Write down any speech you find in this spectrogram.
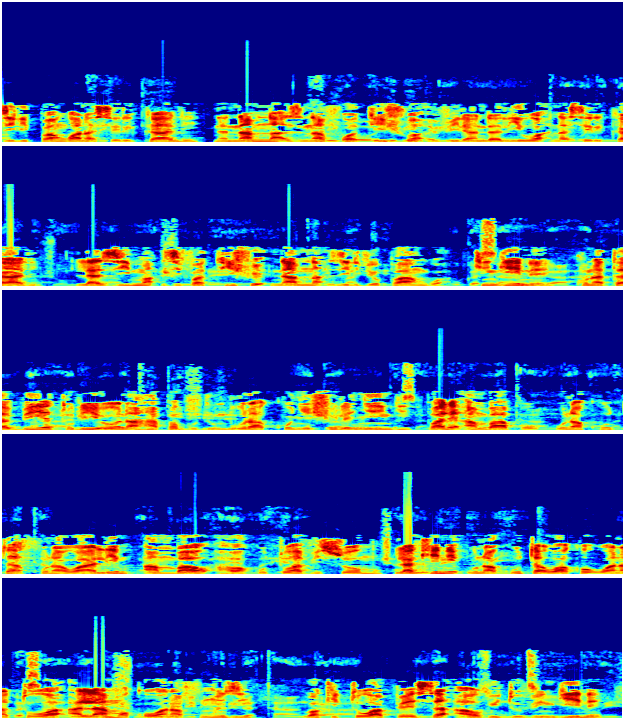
zilipangwa na serikali na namna zinafuatishwa viliandaliwa na serikali, lazima zifatishwe namna zilivyopangwa. Kingine, kuna tabia tuliyoona hapa Bujumbura kwenye shule nyingi, pale ambapo unakuta kuna waalimu ambao hawakutoa visomo, lakini unakuta wako wanatoa alama kwa wanafunzi wakitoa pesa au vitu vingine.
